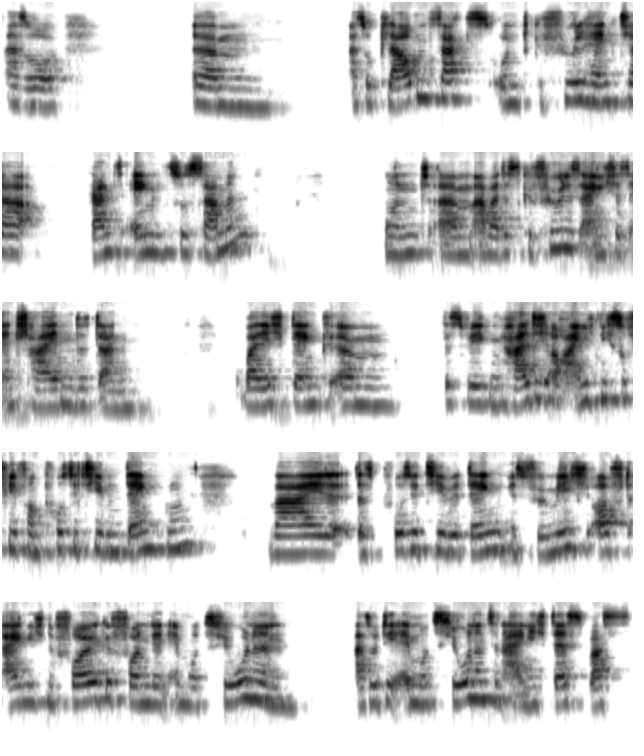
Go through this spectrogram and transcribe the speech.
Also, ähm, also Glaubenssatz und Gefühl hängt ja ganz eng zusammen. Und ähm, aber das Gefühl ist eigentlich das Entscheidende dann weil ich denke, ähm, deswegen halte ich auch eigentlich nicht so viel vom positiven Denken, weil das positive Denken ist für mich oft eigentlich eine Folge von den Emotionen. Also die Emotionen sind eigentlich das, was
